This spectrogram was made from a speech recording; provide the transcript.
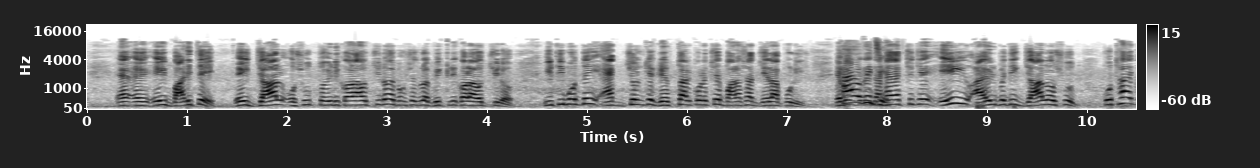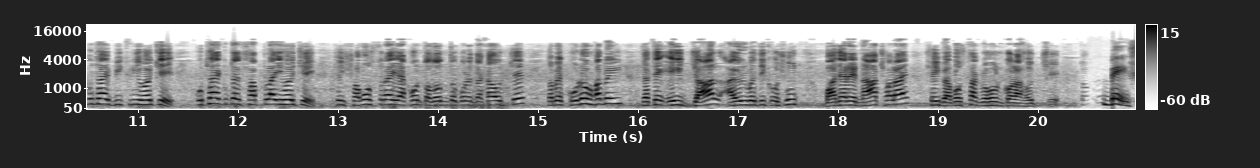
এই বাড়িতে এই জাল ওষুধ তৈরি করা হচ্ছিল এবং সেগুলো বিক্রি করা হচ্ছিল। ইতিমধ্যেই একজনকে গ্রেফতার করেছে বারাসাত জেলা পুলিশ। এবং হ্যাঁ। দেখা যাচ্ছে যে এই আয়ুর্বেদিক জাল ওষুধ কোথায় কোথায় বিক্রি হয়েছে কোথায় কোথায় সাপ্লাই হয়েছে সেই সমস্তটাই এখন তদন্ত করে দেখা হচ্ছে। তবে কোনোভাবেই যাতে এই জাল আয়ুর্বেদিক ওষুধ বাজারে না ছড়ায় সেই ব্যবস্থা গ্রহণ করা হচ্ছে বেশ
